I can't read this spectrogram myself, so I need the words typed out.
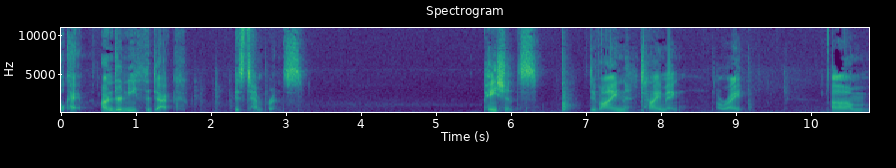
Okay, underneath the deck is Temperance. Patience. Divine timing. All right? Um,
